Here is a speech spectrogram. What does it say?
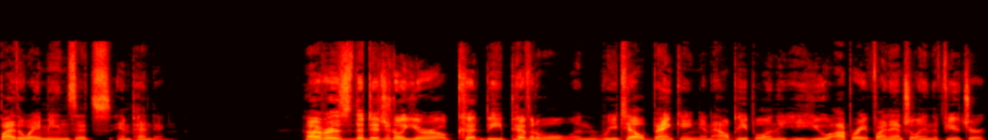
by the way, means it's impending. However, the digital euro could be pivotal in retail banking and how people in the EU operate financially in the future.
